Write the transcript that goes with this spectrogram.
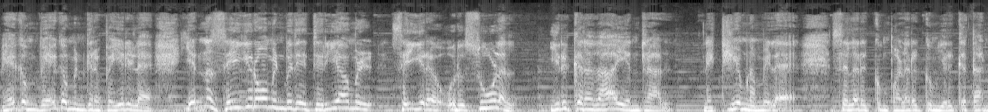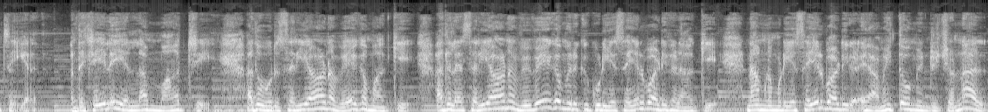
வேகம் வேகம் என்கிற பெயரில என்ன செய்கிறோம் என்பதே தெரியாமல் செய்கிற ஒரு சூழல் இருக்கிறதா என்றால் நிச்சயம் நம்மில சிலருக்கும் பலருக்கும் இருக்கத்தான் செய்கிறது. அந்த செயலை எல்லாம் மாற்றி அது ஒரு சரியான வேகமாக்கி அதுல சரியான விவேகம் இருக்கக்கூடிய செயல்பாடுகளாக்கி நாம் நம்முடைய செயல்பாடுகளை அமைத்தோம் என்று சொன்னால்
